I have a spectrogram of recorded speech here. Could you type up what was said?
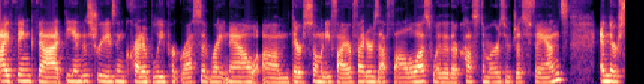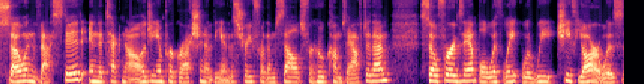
I think that the industry is incredibly progressive right now. Um, there's so many firefighters that follow us, whether they're customers or just fans, and they're so invested in the technology and progression of the industry for themselves, for who comes after them. So, for example, with Lakewood, we Chief Yar was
